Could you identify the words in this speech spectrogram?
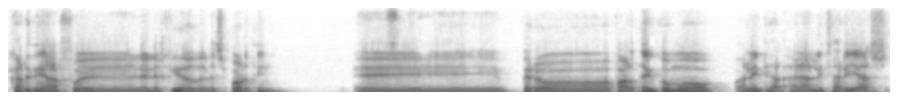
Cardinal fue el elegido del Sporting. Eh, pero aparte, ¿cómo analiza- analizarías,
